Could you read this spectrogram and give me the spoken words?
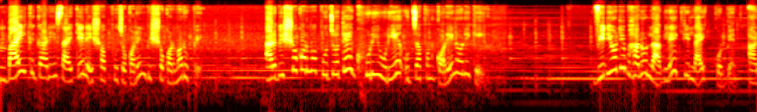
বাইক, গাড়ি, সাইকেল, এসব পুজো করেন বিশ্বকর্মা রূপে। আর বিশ্বকর্মা পুজোতে ঘুড়ি উড়িয়ে উদযাপন করেন অনেকেই। ভিডিওটি ভালো লাগলে একটি লাইক করবেন আর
